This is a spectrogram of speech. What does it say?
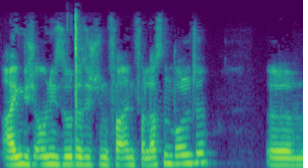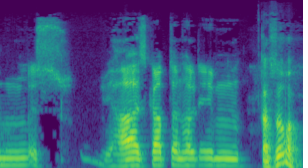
eigentlich auch nicht so, dass ich den Verein verlassen wollte. Ähm, es, ja, es gab dann halt eben, Ach so.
